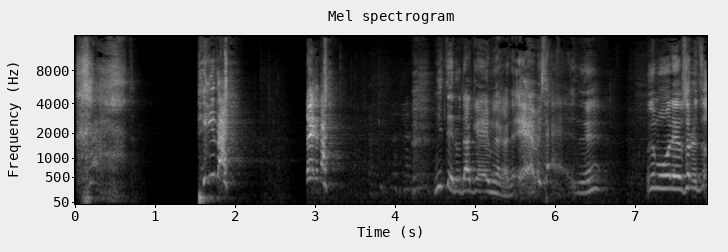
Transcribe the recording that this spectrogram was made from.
弾きた弾きた見てるだけ!みたいな感じで「えー、見たい!」ね。でもねそれずっ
